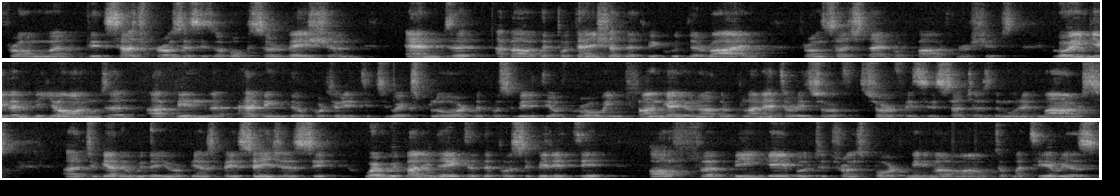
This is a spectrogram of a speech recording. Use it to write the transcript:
from the, such processes of observation and about the potential that we could derive from such type of partnerships. Going even beyond, I've been having the opportunity to explore the possibility of growing fungi on other planetary surf- surfaces, such as the Moon and Mars, uh, together with the European Space Agency, where we validated the possibility of uh, being able to transport minimal amount of materials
